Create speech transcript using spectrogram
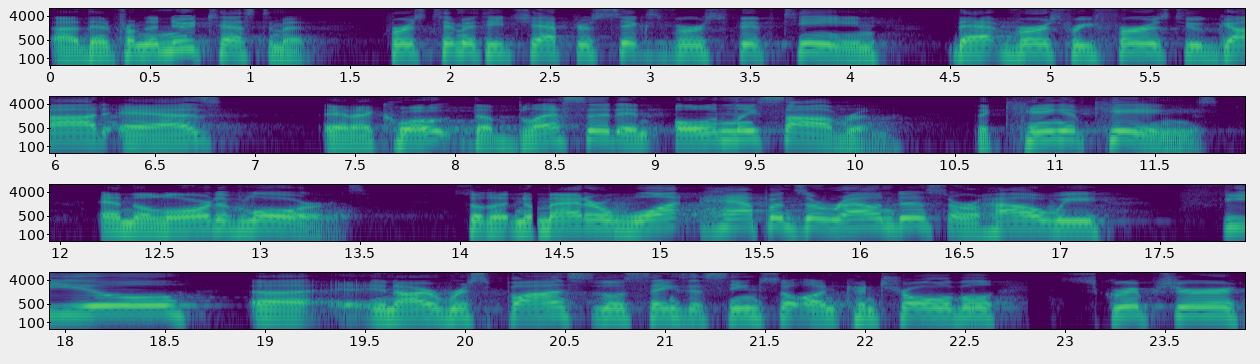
Uh, then from the New Testament, 1 Timothy chapter 6 verse 15, that verse refers to God as and I quote, the blessed and only sovereign, the King of kings and the Lord of lords. So that no matter what happens around us or how we feel uh, in our response to those things that seem so uncontrollable, Scripture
